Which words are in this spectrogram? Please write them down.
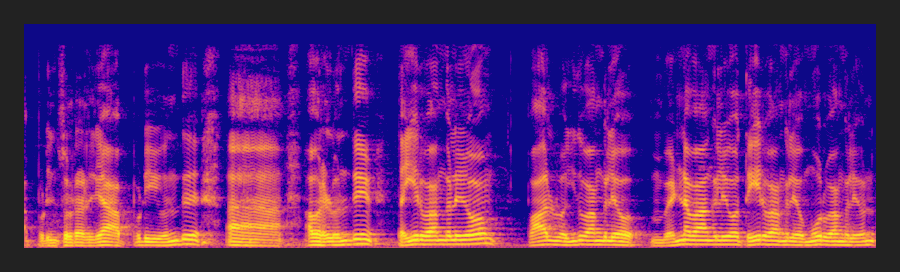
அப்படின்னு சொல்கிறார் இல்லையா? அப்படி வந்து அவர்கள் வந்து தயிர் வாங்கலையோ பால் இது வாங்கலையோ வெண்ணெய் வாங்கலையோ தயிர் வாங்கலையோ மோர் வாங்கலையோன்னு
